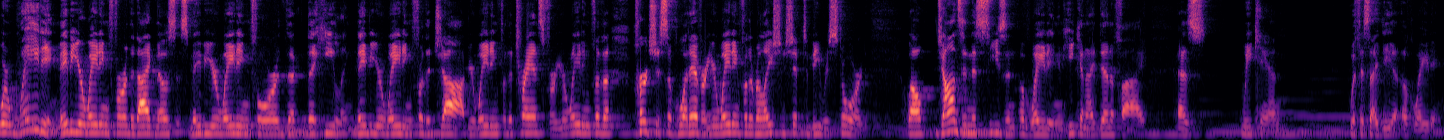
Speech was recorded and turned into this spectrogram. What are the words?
We're waiting. Maybe you're waiting for the diagnosis. Maybe you're waiting for the, the healing. Maybe you're waiting for the job. You're waiting for the transfer. You're waiting for the purchase of whatever. You're waiting for the relationship to be restored. Well, John's in this season of waiting, and he can identify as we can with this idea of waiting.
